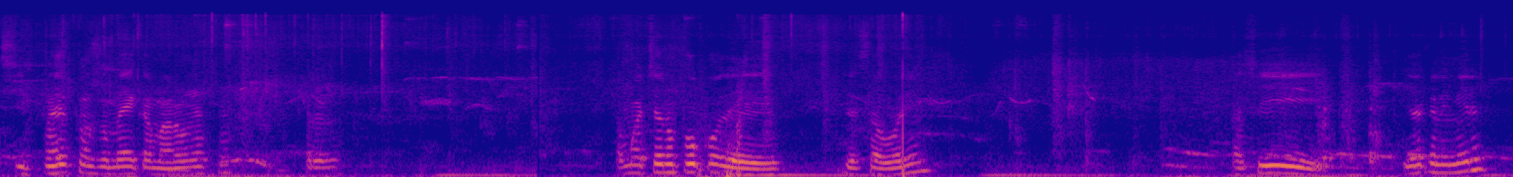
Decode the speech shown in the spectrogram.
Sí pues, consomé de camarón este. Pero- Vamos a echar un poco de, de saborín. Así, ya que le mire.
